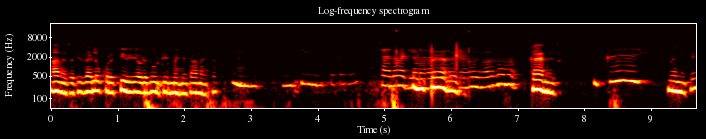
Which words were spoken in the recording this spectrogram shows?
आणायचं. तिचा लवकरच टी व्ही एवढ्या दोन तीन महिन्यात आणायचा. छान वाटलं मला काय आता. नाही. हो, हो, हो. काय आणायचं? काय? नाही ना काय?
